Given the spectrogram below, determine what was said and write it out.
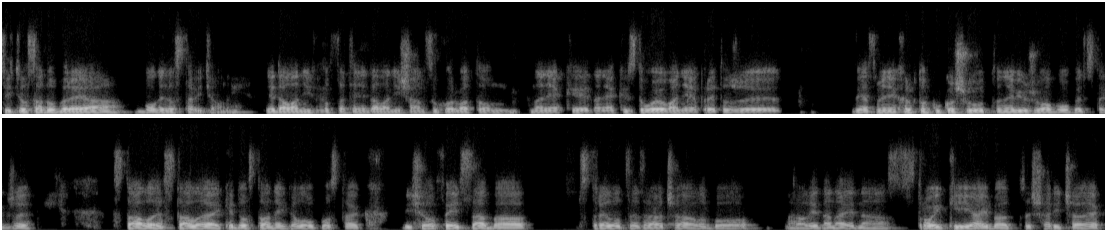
cítil sa dobre a bol nezastaviteľný. Nedal ani, v hm. podstate nedal ani šancu Chorvatom na nejaké, na nejaké zdvojovanie, pretože viac menej chrbtom Kukošu to nevyužíval vôbec, takže stále, stále, aj keď dostal niekde low post, tak vyšiel face-up a strelil cez hráča, alebo hral jedna na jedna z trojky a iba cez Šariča, jak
